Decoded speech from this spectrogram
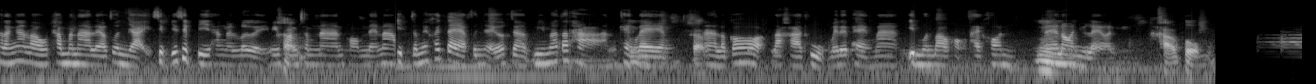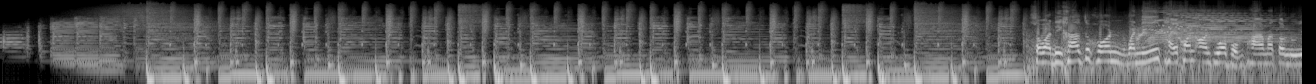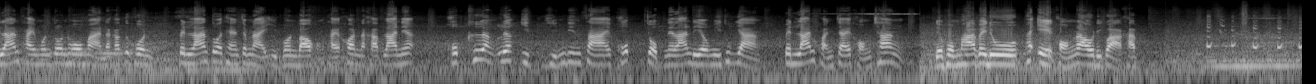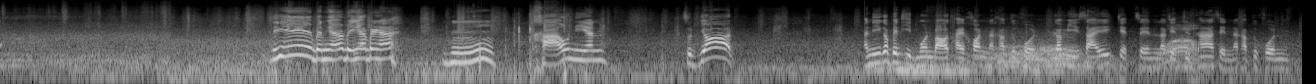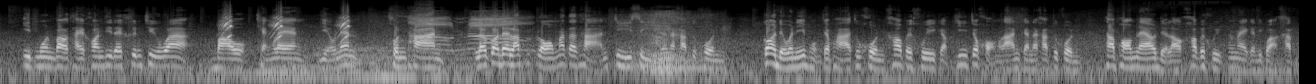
พนักงานเราทำมานานแล้วส่วนใหญ่ 10-20 ปีทางนั้นเลย มีครับความชำนาญพร้อมแนะนำอิฐจะไม่ค่อยแตกส่วนใหญ่ก็จะมีมาตรฐานแข็งแรงครับอ่าแล้วก็ราคาถูกไม่ได้แพงมาก อิฐมวลเบาของไทคอนอืมแน่นอนอยู่แล้วอันนี้ครับผม สวัสดีครับทุกคนวันนี้ไทคอนออนทัวร์ผมพามาตะลุยร้านไทยมณฑลโฮมมาร์ทนะครับทุกคนเป็นร้านตัวแทนจำหน่ายอิฐมวลเบาของไทคอนนะครับร้านเนี้ยครบเครื่องเรื่องอิฐหินดินทราย ครบจบในร้านเดียวมีทุกอย่าง เป็นร้านขวัญใจของช่าง เดี๋ยวผมพาไปดูพระเอกของเราดีกว่าครับ นี่เป็นไงเป็นไงเป็นไงหือขาวเนียน สุดยอด อันนี้ก็เป็นอิฐมวลเบาไทคอนนะครับทุกคนก็มีไซส์ 7 เซนและ 7.5 เซนนะครับทุกคนอิฐมวลเบาไทคอนที่ได้ขึ้นชื่อว่าเบาแข็งแรง เหนียวแน่น ทนทาน แล้วก็ได้รับรองมาตรฐาน G4 ด้วยนะครับทุกคนก็เดี๋ยววันนี้ผมจะพาทุกคนเข้าไปคุยกับพี่เจ้าของร้านกันนะครับทุกคนถ้าพร้อมแล้วเดี๋ยวเราเข้าไปคุยข้างในกันดีกว่าครับ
